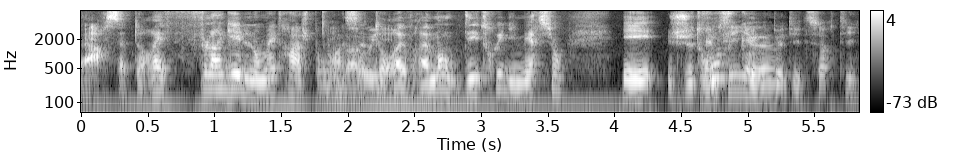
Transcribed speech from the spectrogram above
alors ça t'aurait flingué le long métrage pour moi, Ah bah ça oui. t'aurait vraiment détruit l'immersion. Et je Même trouve s'il que... y a une petite sortie.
